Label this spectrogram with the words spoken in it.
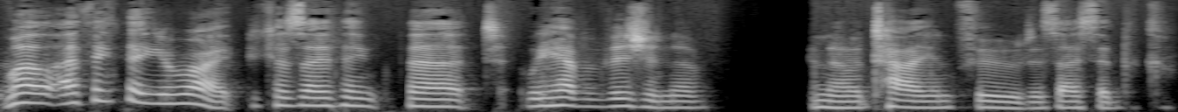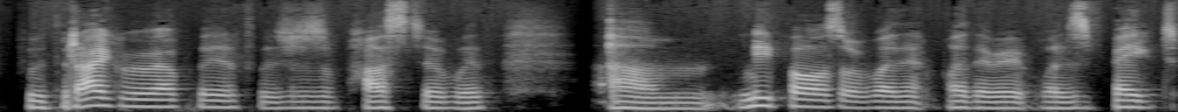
Well, I think that you're right because I think that we have a vision of, you know, Italian food. As I said, the food that I grew up with, which was a pasta with um, meatballs, or whether whether it was baked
